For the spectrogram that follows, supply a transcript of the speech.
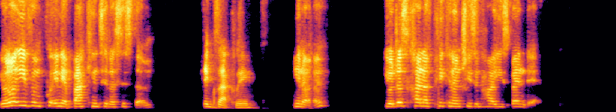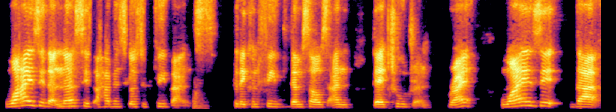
You're not even putting it back into the system, Exactly. you know? You're just kind of picking and choosing how you spend it. Why is it that nurses are having to go to food banks so they can feed themselves and their children, right? Why is it that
